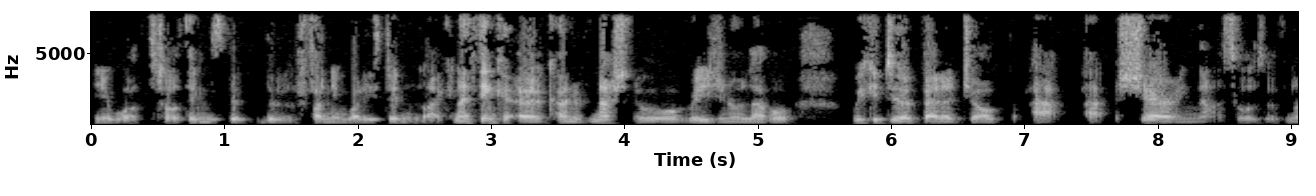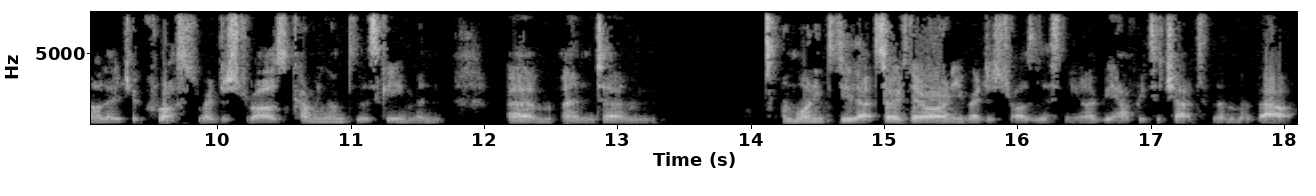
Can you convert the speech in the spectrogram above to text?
you know what sort of things the, the funding bodies didn't like. And I think at a kind of national or regional level, we could do a better job at, at sharing that sort of knowledge across registrars coming onto the scheme and um, and um, and wanting to do that. So if there are any registrars listening, I'd be happy to chat to them about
